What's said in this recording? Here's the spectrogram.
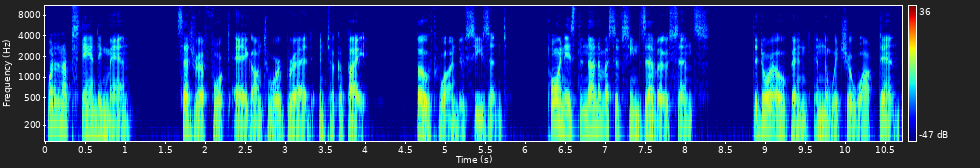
What an upstanding man. Cedra forked egg onto her bread and took a bite. Both were underseasoned. Point is that none of us have seen Zevo since. The door opened and the Witcher walked in.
